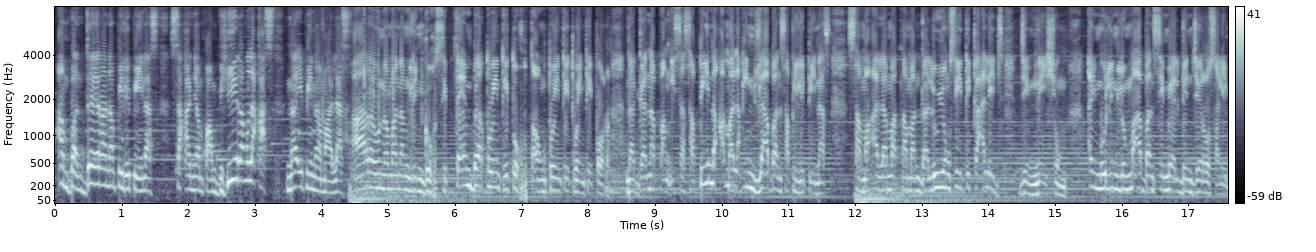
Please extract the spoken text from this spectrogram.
ang bandera ng Pilipinas sa kanyang pambihirang lakas na ipinamalas. Araw naman ng linggo, September 22 taong 2024, naganap ang isa sa pinakamalaking laban sa Pilipinas sa maalamat na Mandaluyong City College Gymnasium ay muling lumaban si Melvin Jerusalem.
